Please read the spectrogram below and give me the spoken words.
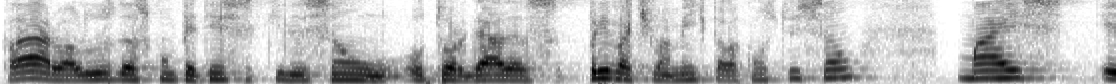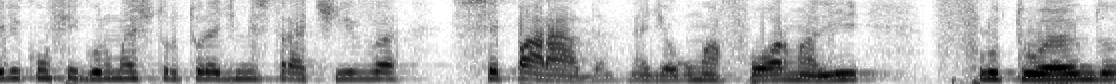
claro, à luz das competências que lhe são otorgadas privativamente pela Constituição, mas ele configura uma estrutura administrativa separada, né, de alguma forma ali flutuando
